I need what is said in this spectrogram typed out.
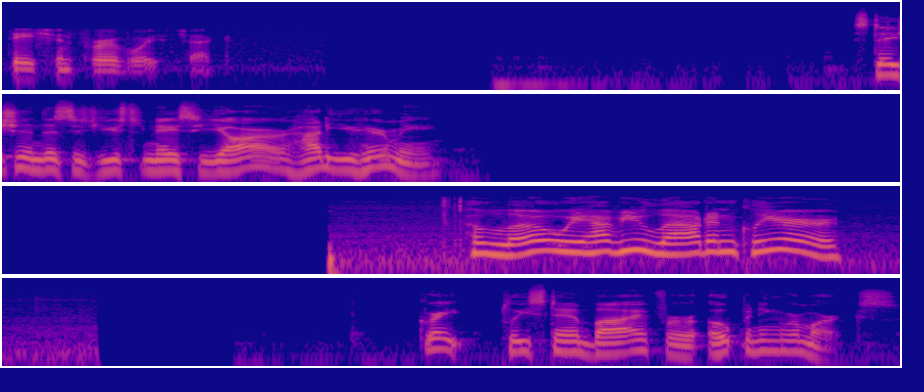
station for a voice check. Station, this is Houston ACR. How do you hear me? Hello, we have you loud and clear. Great. Please stand by for opening remarks.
